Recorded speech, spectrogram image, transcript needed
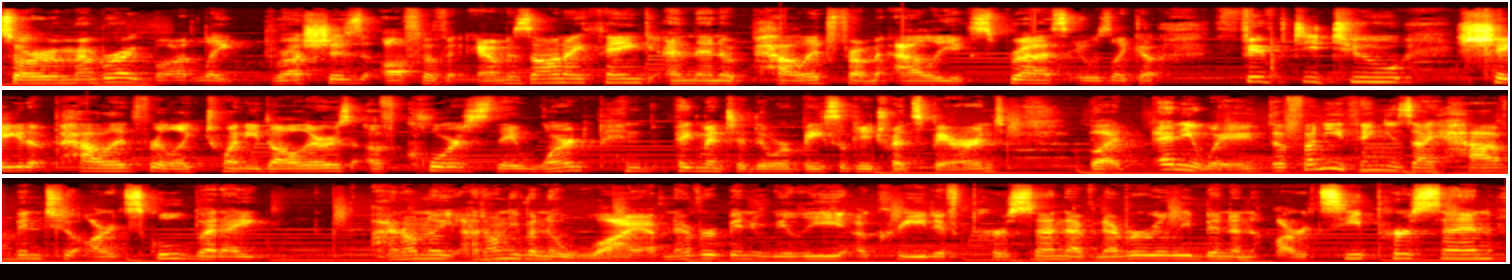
So I remember I bought like brushes off of Amazon, I think, and then a palette from AliExpress. It was like a 52 shade palette for like $20. Of course, they weren't pigmented, they were basically transparent. But anyway, the funny thing is I have been to art school, but I I don't know, I don't even know why. I've never been really a creative person. I've never really been an artsy person.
